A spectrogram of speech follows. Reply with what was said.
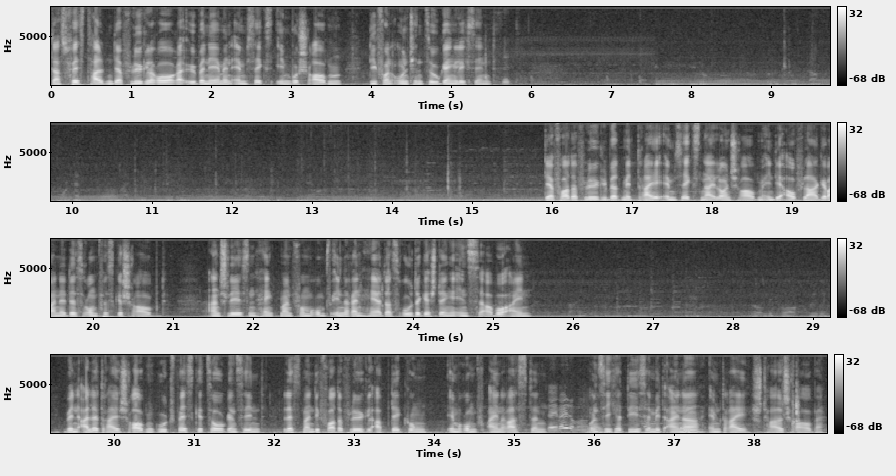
Das Festhalten der Flügelrohre übernehmen M6 Imbusschrauben, die von unten zugänglich sind. Der Vorderflügel wird mit drei M6 Nylonschrauben in die Auflagewanne des Rumpfes geschraubt. Anschließend hängt man vom Rumpfinneren her das Rudergestänge ins Servo ein. Wenn alle drei Schrauben gut festgezogen sind, lässt man die Vorderflügelabdeckung im Rumpf einrasten und sichert diese mit einer M3 Stahlschraube.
